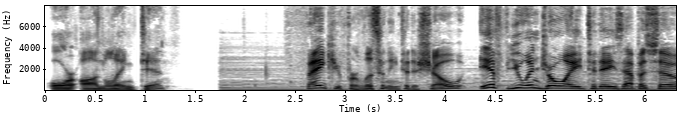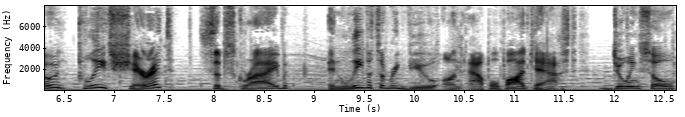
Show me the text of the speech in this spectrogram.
or on LinkedIn. Thank you for listening to the show. If you enjoyed today's episode, please share it, subscribe, and leave us a review on Apple Podcast. Doing so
